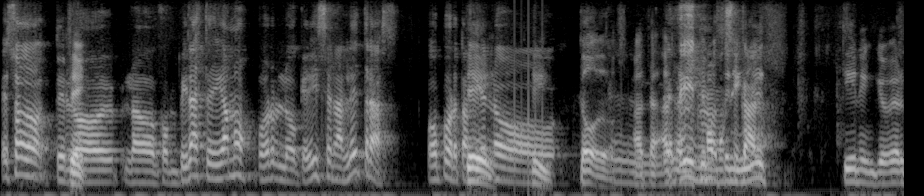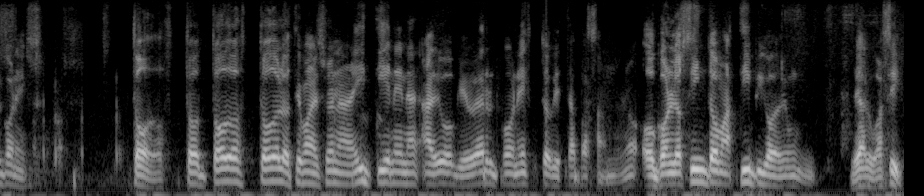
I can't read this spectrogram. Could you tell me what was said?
¿Eso te Sí. lo, lo compilaste, digamos, por lo que dicen las letras? ¿O por también Sí, lo, sí, todos. el- hasta el hasta los ritmo en musical? inglés tienen que ver con eso. Todos, to- todos, todos los temas que suenan ahí tienen algo que ver con esto que está pasando, ¿no? O con los síntomas típicos de, un, de algo así.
